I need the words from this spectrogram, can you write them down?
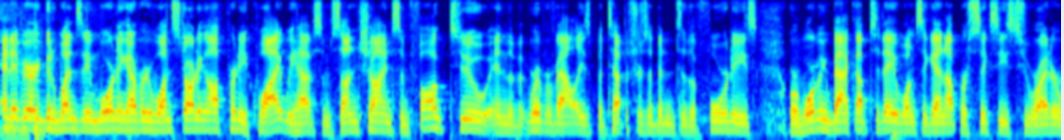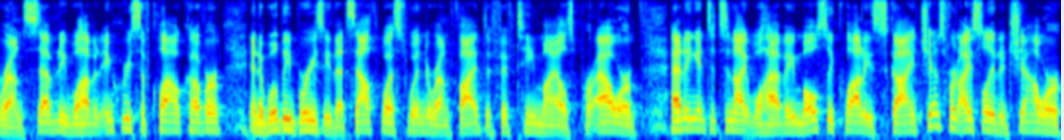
And a very good Wednesday morning, everyone. Starting off pretty quiet. We have some sunshine, some fog too in the river valleys, but temperatures have been into the 40s. We're warming back up today. Once again, upper 60s to right around 70. We'll have an increase of cloud cover and it will be breezy. That southwest wind around 5 to 15 miles per hour. Heading into tonight, we'll have a mostly cloudy sky. Chance for an isolated shower,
